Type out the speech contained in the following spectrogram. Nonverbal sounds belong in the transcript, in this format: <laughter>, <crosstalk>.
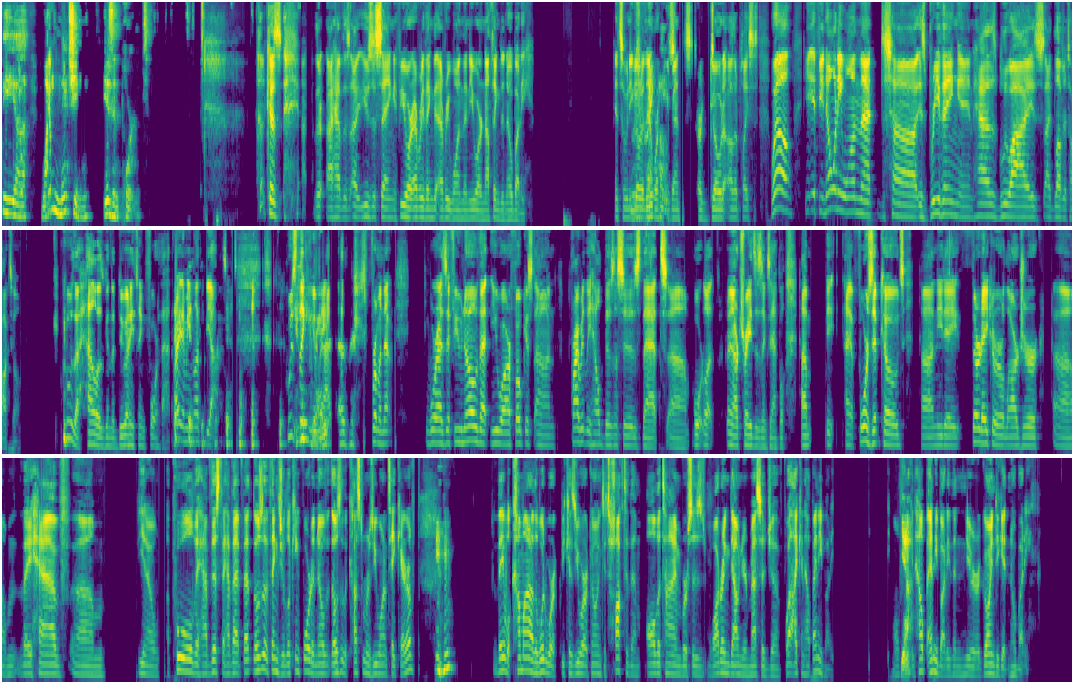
the uh, why yep. niching is important because <sighs> I have this, I use this saying: if you are everything to everyone, then you are nothing to nobody. And so when you go to networking posts. events or go to other places, well, if you know anyone that uh, is breathing and has blue eyes, I'd love to talk to them. Who the hell is going to do anything for that, right? I mean, let's be honest. <laughs> Who's thinking right? of that as, from a net? Whereas if you know that you are focused on privately held businesses that, um, or in our trades as an example, um, I have four zip codes, uh, need a third acre or larger. Um, they have, um, you know, a pool. They have this. They have that. That those are the things you're looking for to know that those are the customers you want to take care of. Mm-hmm. They will come out of the woodwork because you are going to talk to them all the time versus watering down your message of, "Well, I can help anybody." Well, if yeah. you can help anybody, then you're going to get nobody.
